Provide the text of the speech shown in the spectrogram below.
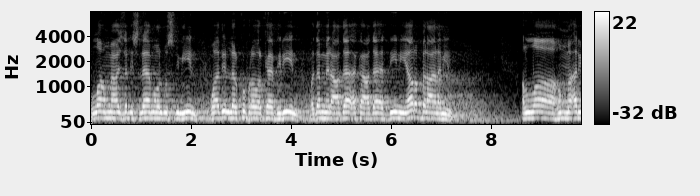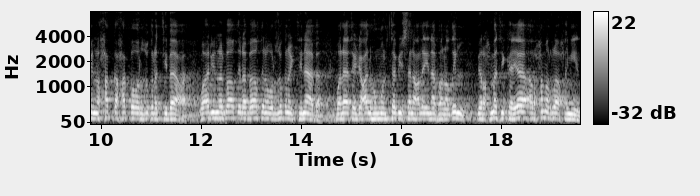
اللهم أعز الإسلام والمسلمين. وأذل الكفر والكافرين. ودمر أعداءك أعداء الدين يا رب العالمين. اللهم أرنا الحق حقا وارزقنا اتباعه وأرنا الباطل باطلا وارزقنا اجتنابه ولا تجعله ملتبسا علينا فنضل. برحمتك يا أرحم الراحمين.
